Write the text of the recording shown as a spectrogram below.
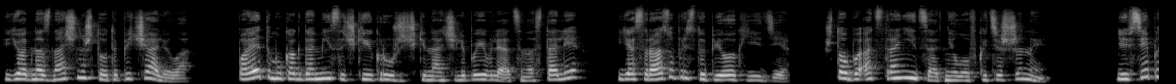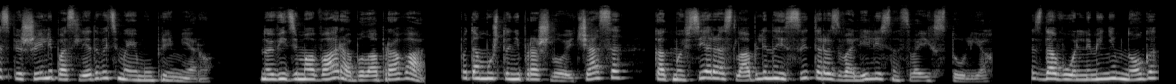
ее однозначно что-то печалило. Поэтому, когда мисочки и кружечки начали появляться на столе, я сразу приступила к еде, чтобы отстраниться от неловкой тишины. И все поспешили последовать моему примеру. Но, видимо, Вара была права, потому что не прошло и часа, как мы все расслабленно и сыто развалились на своих стульях, с довольными немного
